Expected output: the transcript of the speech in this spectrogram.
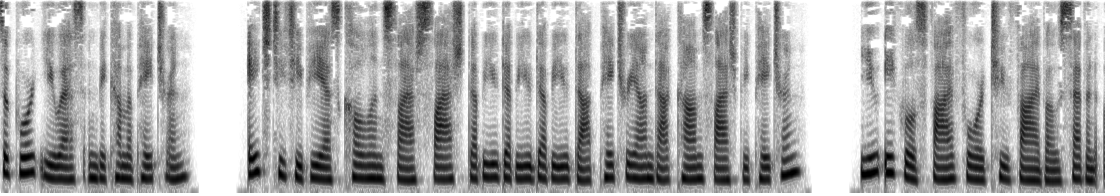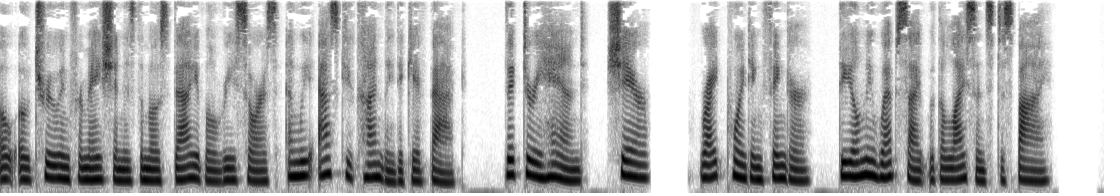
Support us and become a patron. https colon slash slash www.patreon.com slash be patron. U equals 54250700 True information is the most valuable resource, and we ask you kindly to give back. Victory hand, share, right pointing finger, the only website with a license to spy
